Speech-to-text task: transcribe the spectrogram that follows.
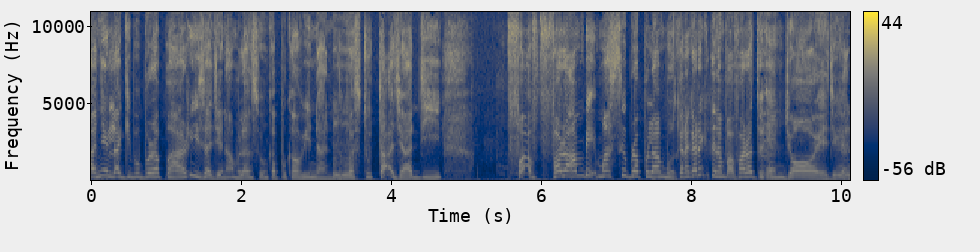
hanya lagi beberapa hari saja nak melangsungkan perkahwinan, mm-hmm. lepas tu tak jadi Fa- Farah ambil masa berapa lama? Kadang-kadang kita nampak Farah tu enjoy je kan.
